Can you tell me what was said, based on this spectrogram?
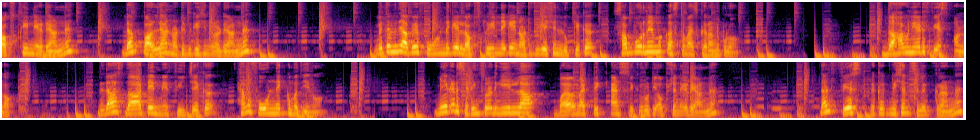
ලොක්ස්ක්‍රීන් එකට යන්න. දැම් පල්ලයා නොටිෆිකේෂන් වලට යන්න. මෙතනද අපේ ෆෝන් එක ලොක්ස්ක්‍රීන් එක නොටිෆිකේෂන් ලුක් එක සම්පූර්ණයම කස්ටමයිස් කරන්න පුළුවන්. දහවිනියට ෆෙස් ඔන්ලොක් දෙදස් දාටේ මේ ෆීච එක හැම ෆෝන් එක්කම තියෙනවා. මේකට සිටිං සුලට ගිල්ලා බයෝමට්‍රික් ඇන් සිකරට ඔප්ෂන් එකට යන්න. දැන් ෆේස් රෙකක්නිෂන් සිලෙක් කරන්න.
